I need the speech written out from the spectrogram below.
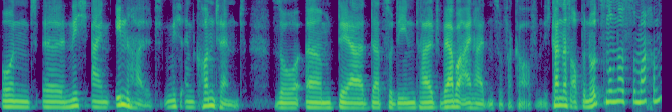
und äh, nicht ein Inhalt, nicht ein Content, so ähm, der dazu dient, halt Werbeeinheiten zu verkaufen. Ich kann das auch benutzen, um das zu machen,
